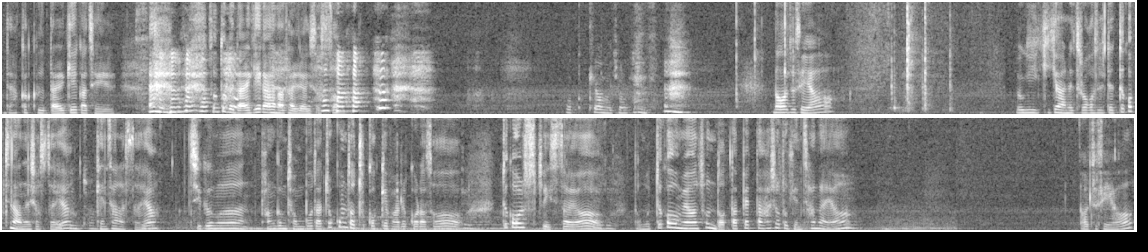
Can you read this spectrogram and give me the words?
근데 아까 그 날개가 제일 손톱에 날개가 하나 달려 있었어. 어떻게 하면 저렇게 넣어주세요. 여기 기계 안에 들어갔을 때 뜨겁진 않으셨어요? 네. 괜찮았어요? 지금은 방금 전보다 조금 더 두껍게 바를 거라서 네. 뜨거울 수도 있어요. 네. 너무 뜨거우면 손 넣었다 뺐다 하셔도 괜찮아요. 넣어주세요.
